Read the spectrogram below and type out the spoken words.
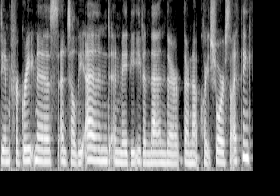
deemed for greatness until the end, and maybe even then they're they're not quite sure. So I think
